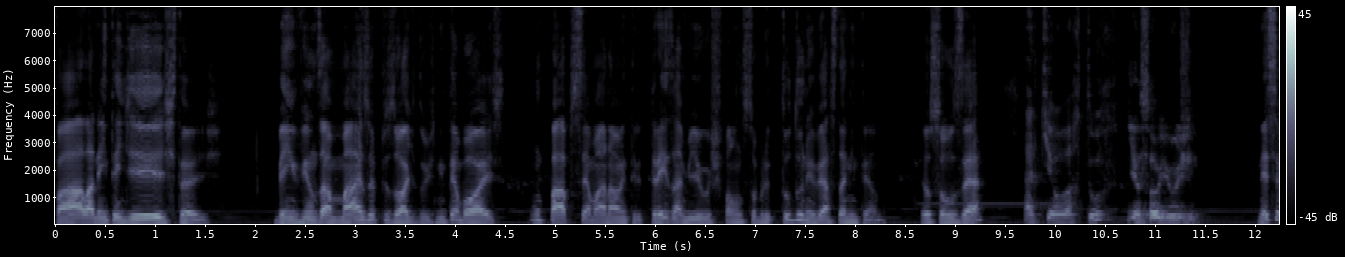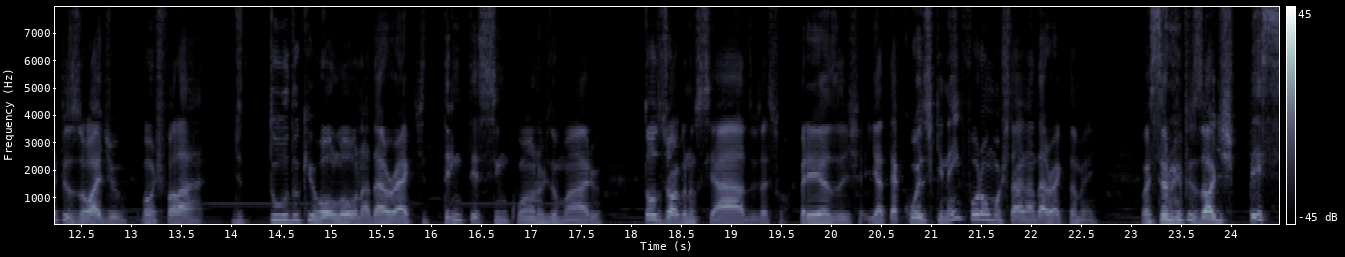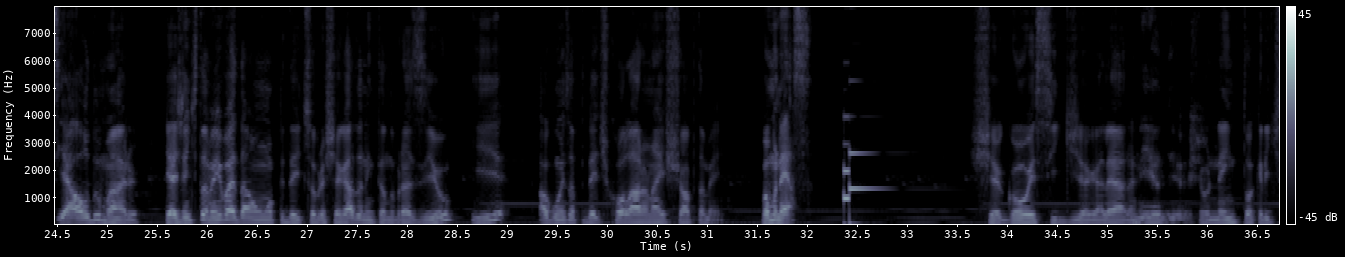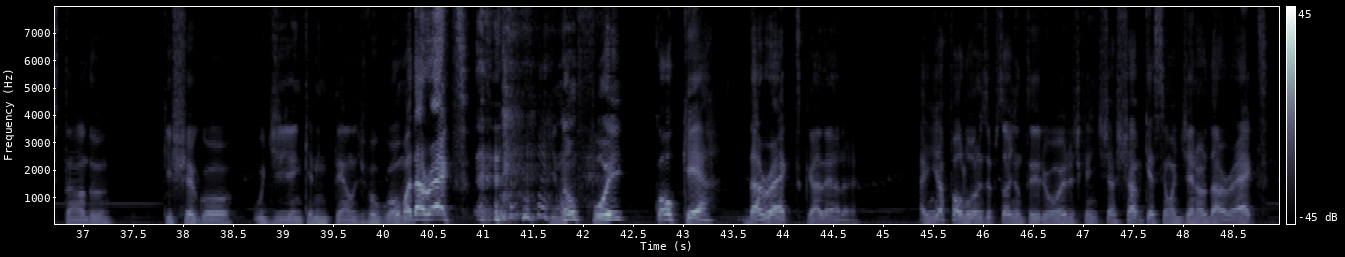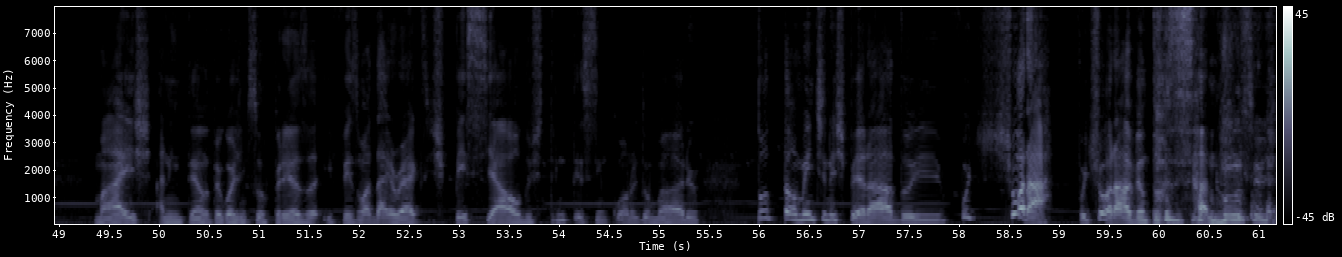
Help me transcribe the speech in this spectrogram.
Fala, Nintendistas! Bem-vindos a mais um episódio dos Nintendo Boys, um papo semanal entre três amigos falando sobre tudo o universo da Nintendo. Eu sou o Zé. Aqui é o Arthur. E eu sou o Yuji. Nesse episódio, vamos falar de tudo que rolou na Direct de 35 anos do Mario, todos os jogos anunciados, as surpresas e até coisas que nem foram mostradas na Direct também. Vai ser um episódio especial do Mario. E a gente também vai dar um update sobre a chegada do Nintendo Brasil e alguns updates que rolaram na eShop também. Vamos nessa! Chegou esse dia, galera. Meu Deus. Eu nem tô acreditando que chegou o dia em que a Nintendo divulgou uma Direct! e não foi qualquer Direct, galera. A gente já falou nos episódios anteriores que a gente achava que ia ser uma General Direct, mas a Nintendo pegou a gente surpresa e fez uma Direct especial dos 35 anos do Mario, totalmente inesperado e foi chorar. Foi chorar vendo todos esses anúncios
